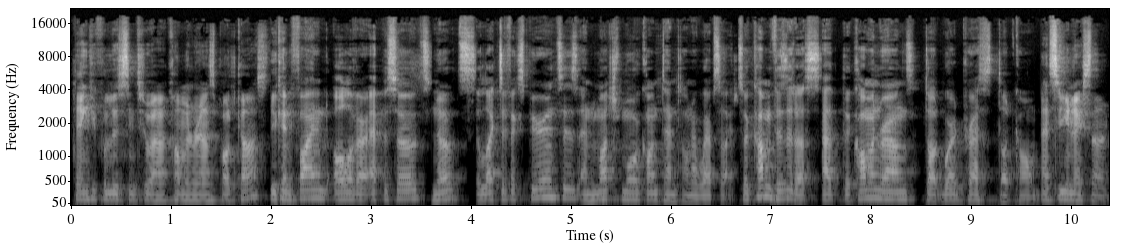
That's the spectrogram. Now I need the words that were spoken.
Thank you for listening to our Common Rounds podcast. You can find all of our episodes, notes, elective experiences, and much more content on our website. So come visit us at thecommonrounds.wordpress.com. And see you next time.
